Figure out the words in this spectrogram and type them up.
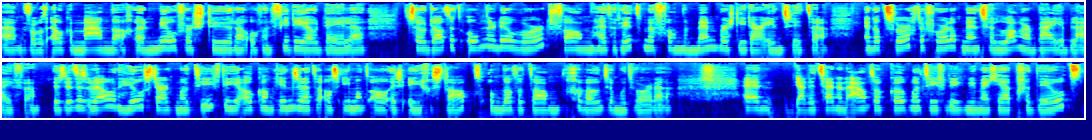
Um, bijvoorbeeld elke maandag een mail versturen of een video delen, zodat het onderdeel wordt van het ritme van de members die daarin zitten. En dat zorgt ervoor dat mensen langer bij je blijven. Dus dit is wel een heel sterk motief die je ook kan inzetten als iemand al is ingestapt, omdat het dan gewoonte moet worden. En ja, dit zijn een aantal koopmotieven die ik nu met je heb gedeeld.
